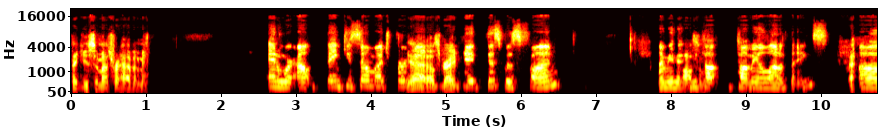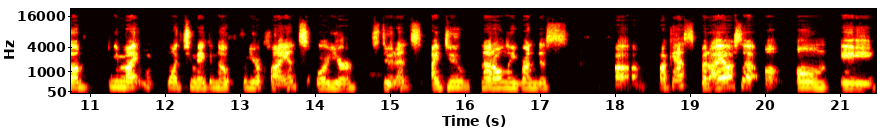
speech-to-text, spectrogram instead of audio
Thank you so much for having me and we're out. Thank you so much for yeah, that was great. This was fun. I mean, awesome. you taught taught me a lot of things. um, you might want to make a note for your clients or your students. I do not only run this uh, podcast, but I also own a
